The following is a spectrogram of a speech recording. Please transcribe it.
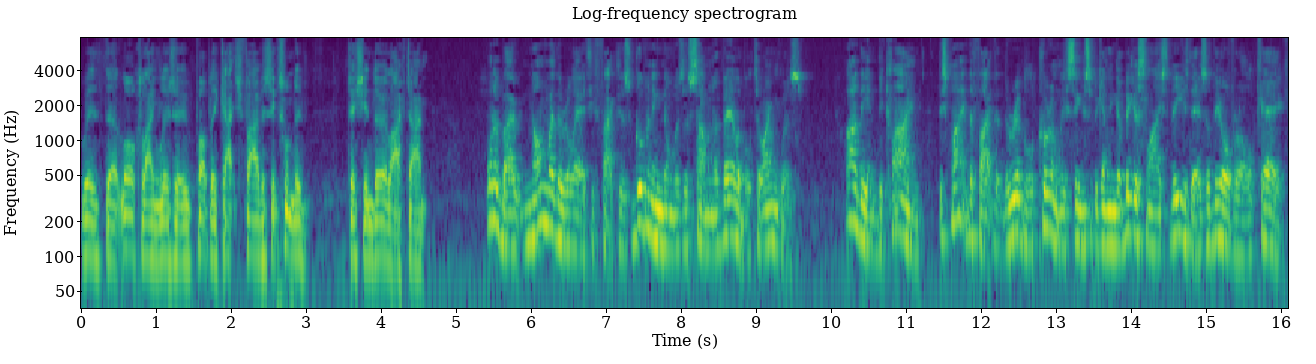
with uh, local anglers who probably catch five or six hundred fish in their lifetime? What about non-weather related factors governing numbers of salmon available to anglers? Are they in decline? despite the fact that the Ribble currently seems to be getting a bigger slice these days of the overall cake.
